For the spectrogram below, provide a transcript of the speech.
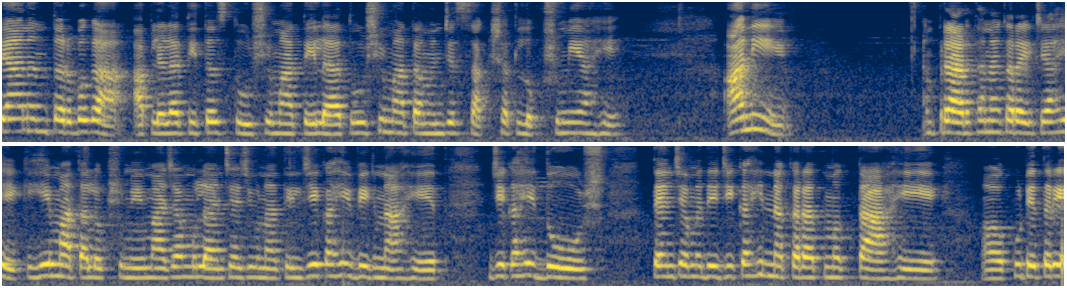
त्यानंतर बघा आपल्याला तिथंच तुळशी मातेला तुळशी माता म्हणजे साक्षात लक्ष्मी आहे. आणि प्रार्थना करायची आहे की हे माता लक्ष्मी माझ्या मुलांच्या जीवनातील जे काही विघ्न आहेत जे काही दोष त्यांच्यामध्ये जी काही नकारात्मकता आहे कुठेतरी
